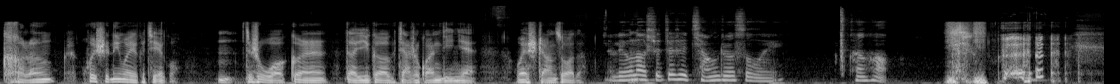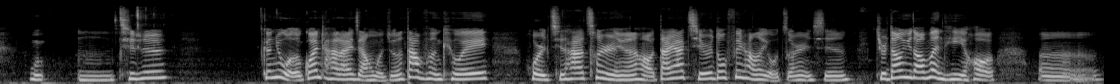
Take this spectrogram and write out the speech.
可能会是另外一个结果。嗯，这是我个人的一个价值观理念，我也是这样做的。刘老师，这是强者所为。很好，我嗯，其实根据我的观察来讲，我觉得大部分 QA 或者其他测试人员好，大家其实都非常的有责任心。就是当遇到问题以后，嗯，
